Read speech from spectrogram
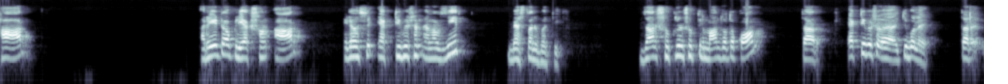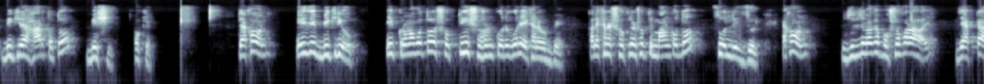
হার রেট অফ রিয়াকশন আর এটা হচ্ছে অ্যাক্টিভেশন এনার্জির ব্যস্তানুপাতিক যার সক্রিয় শক্তির মান যত কম, তার অ্যাক্টিভেশন কি বলে? তার বিক্রিয়ার হার তত বেশি। ওকে এখন এই যে বিক্রিয়ক এই ক্রমাগত শক্তি শোষণ করে করে এখানে উঠবে। তাহলে এখানে সক্রিয় শক্তির মান কত? চল্লিশ জুল। এখন যদি তোমাকে প্রশ্ন করা হয় যে একটা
